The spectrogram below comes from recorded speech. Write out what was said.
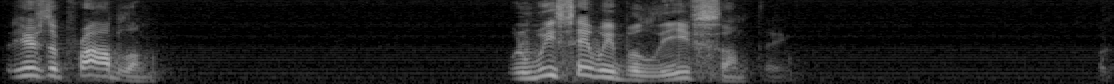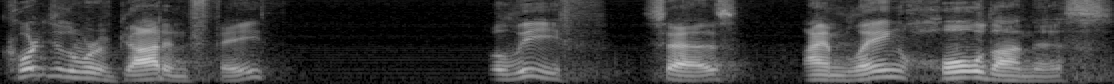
But here's the problem when we say we believe something, according to the Word of God in faith, belief says, I am laying hold on this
